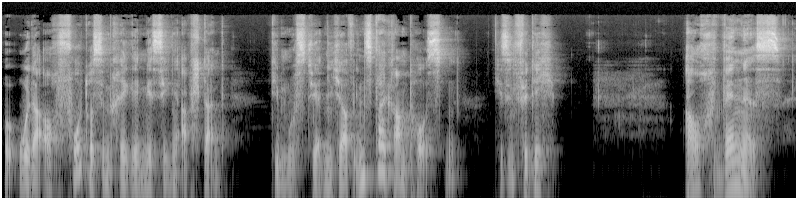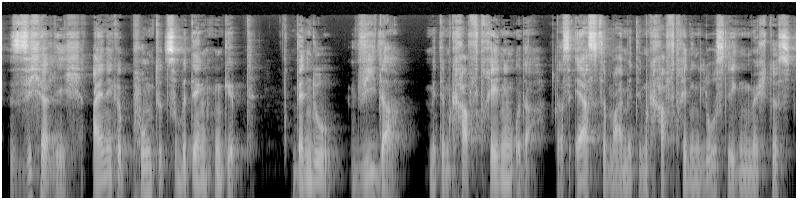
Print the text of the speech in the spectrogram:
Oder auch Fotos im regelmäßigen Abstand. Die musst du ja nicht auf Instagram posten. Die sind für dich. Auch wenn es sicherlich einige Punkte zu bedenken gibt, wenn du wieder mit dem Krafttraining oder das erste Mal mit dem Krafttraining loslegen möchtest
